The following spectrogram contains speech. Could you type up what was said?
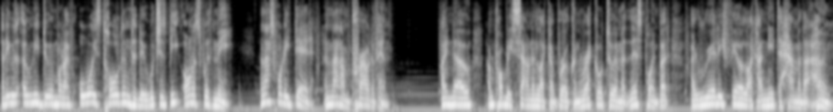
that he was only doing what I've always told him to do, which is be honest with me. And that's what he did, and that I'm proud of him. I know I'm probably sounding like a broken record to him at this point, but I really feel like I need to hammer that home.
